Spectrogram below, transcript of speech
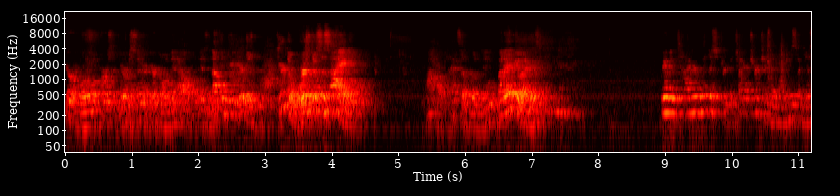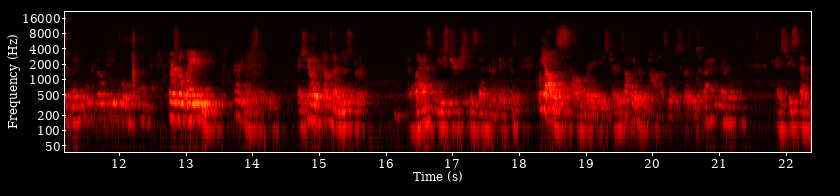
you're a horrible person. You're a sinner. You're going to hell. There's nothing. You're just you're the worst of society. Wow, that's uplifting. But anyways, we have entire ministry, entire churches that are based on just making feel people. There's a lady, very nice lady, and she only comes on Easter. And last Easter, she said to me, because we always celebrate Easter. It's always a positive service, right? And everything. And she said,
